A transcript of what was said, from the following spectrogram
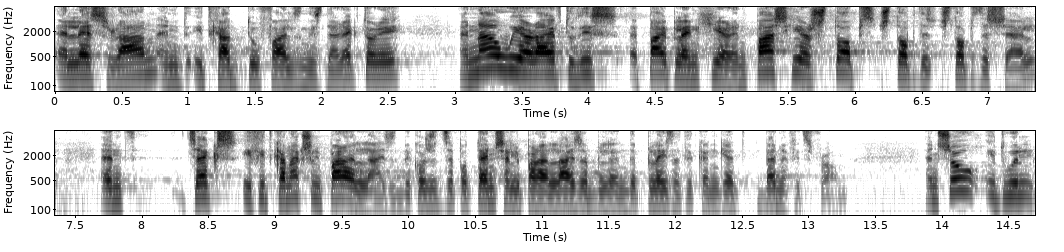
ls run, and it had two files in this directory. And now we arrive to this pipeline here, and PaSh here stops, stop the, stops the shell and checks if it can actually parallelize it, because it's a potentially parallelizable and a place that it can get benefits from. And so it will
